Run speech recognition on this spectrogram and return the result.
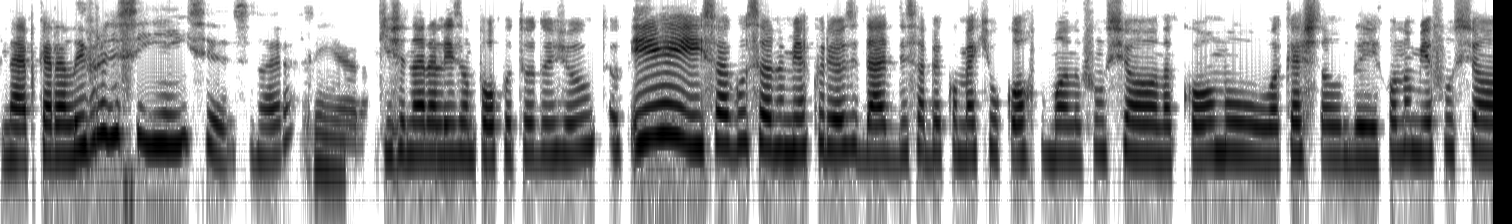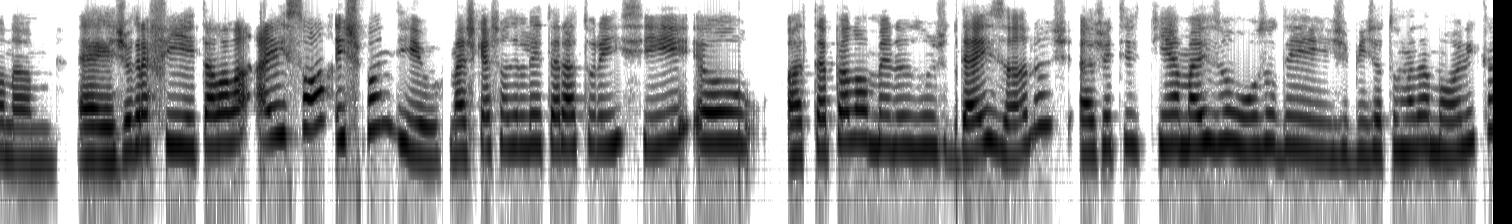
Na época era livro de ciências, não era? Sim, era. que generaliza um pouco tudo junto. E isso aguçando minha curiosidade de saber como é que o corpo humano funciona, como a questão de economia funciona, é, geografia e tal, lá, lá. aí só expandiu. Mas questão de literatura em si, eu até pelo menos uns 10 anos, a gente tinha mais o uso de gibis da Turma da Mônica,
